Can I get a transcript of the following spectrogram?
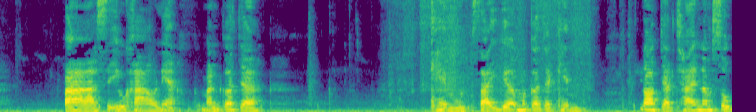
ำปลาซีอิ๊วขาวเนี่ย มันก็จะเค็มใส่เยอะมันก็จะเค็ม นอกจากใช้น้ำซุป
